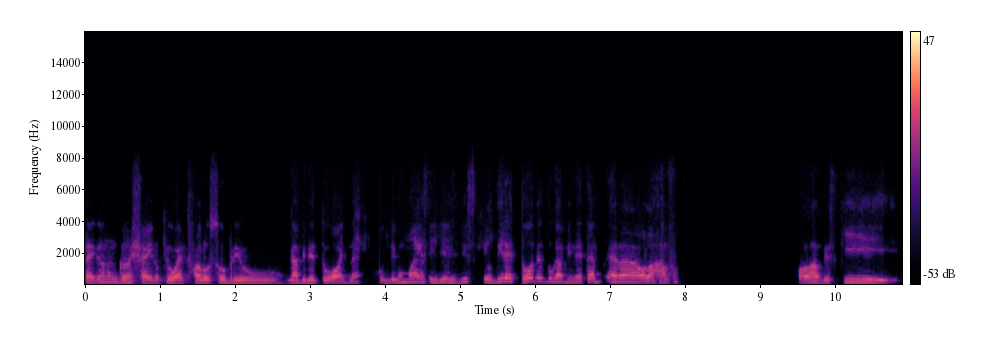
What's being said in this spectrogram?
Pegando um gancho aí no que o Ed falou sobre o gabinete do ódio, né? Rodrigo Maia esses dias disse que o diretor do gabinete é, era Olavo. Olavo disse que,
